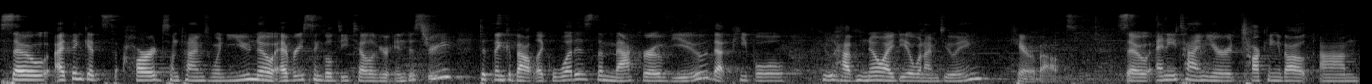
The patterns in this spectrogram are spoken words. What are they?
So I think it's hard sometimes when you know every single detail of your industry to think about like what is the macro view that people who have no idea what I'm doing care about. So anytime you're talking about um,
